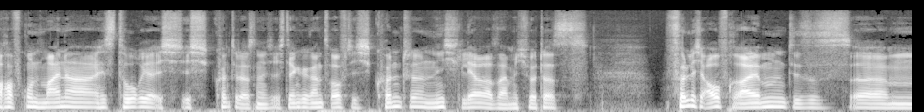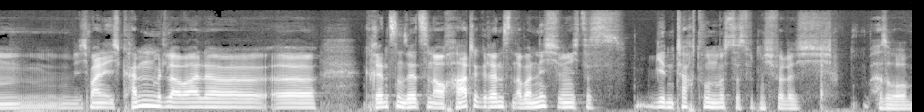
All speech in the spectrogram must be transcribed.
auch aufgrund meiner Historie, ich, ich könnte das nicht. Ich denke ganz oft, ich könnte nicht Lehrer sein. Ich würde das völlig aufreiben, dieses, ähm, ich meine, ich kann mittlerweile äh, Grenzen setzen, auch harte Grenzen, aber nicht, wenn ich das jeden Tag tun müsste, das würde mich völlig, also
